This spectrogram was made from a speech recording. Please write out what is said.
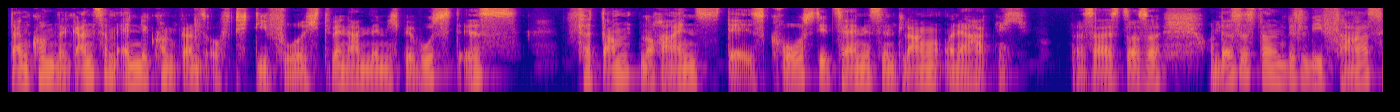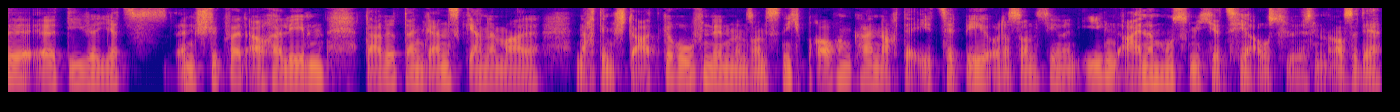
dann kommt dann ganz am Ende kommt ganz oft die Furcht, wenn einem nämlich bewusst ist, verdammt noch eins, der ist groß, die Zähne sind lang und er hat mich. Das heißt also, und das ist dann ein bisschen die Phase, äh, die wir jetzt ein Stück weit auch erleben. Da wird dann ganz gerne mal nach dem Staat gerufen, den man sonst nicht brauchen kann, nach der EZB oder sonst jemand. Irgendeiner muss mich jetzt hier auslösen. Also der,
